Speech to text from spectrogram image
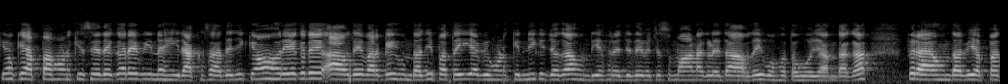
ਕਿਉਂਕਿ ਆਪਾਂ ਹੁਣ ਕਿਸੇ ਦੇ ਘਰੇ ਵੀ ਨਹੀਂ ਰੱਖ ਸਕਦੇ ਜੀ। ਕਿਉਂ? ਹਰੇਕ ਦੇ ਆਪਦੇ ਵਰਗਾ ਹੀ ਹੁੰਦਾ ਜੀ। ਪਤਾ ਹੀ ਆ ਵੀ ਹੁਣ ਕਿੰਨੀ ਕੁ ਜਗ੍ਹਾ ਹੁੰਦੀ ਹੈ ਫਰਿੱਜ ਦੇ ਵਿੱਚ। ਸਮਾਨ ਅਗਲੇ ਦਾ ਆਪਦਾ ਹੀ ਬਹੁਤ ਹੋ ਜਾਂਦਾਗਾ। ਫਿਰ ਐ ਹੁੰਦਾ ਵੀ ਆਪਾਂ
